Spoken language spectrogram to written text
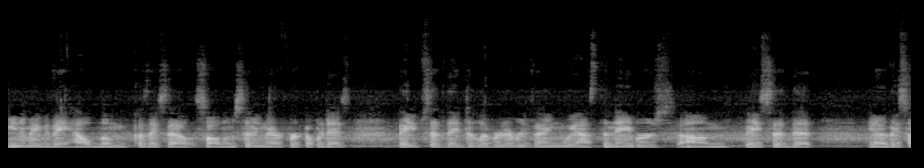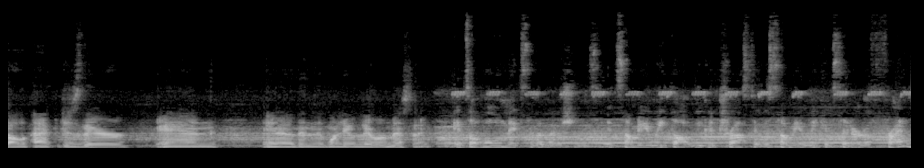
you know maybe they held them because they saw, saw them sitting there for a couple of days. They said they delivered everything. We asked the neighbors. Um, they said that you know, they saw the packages there, and you know, then one day they were missing. It's a whole mix of emotions. It's somebody we thought we could trust. It was somebody we considered a friend.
